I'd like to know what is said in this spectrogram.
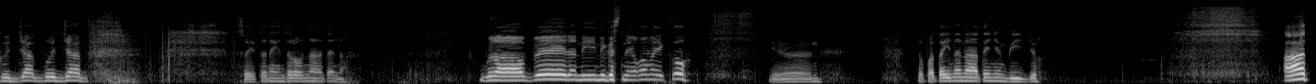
Good job, good job. So ito na yung drone natin. Oh. Grabe, naninigas na yung kamay ko. Yan. So patay na natin yung video. At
